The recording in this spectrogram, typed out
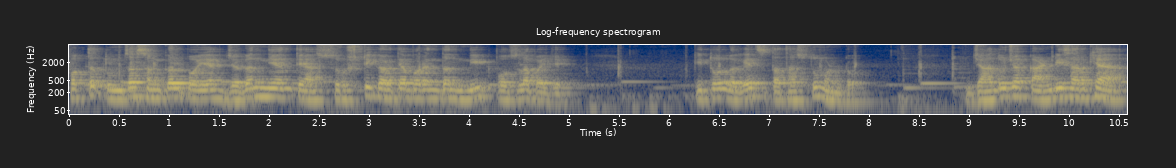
फक्त तुमचा संकल्प या जगनियंत्या सृष्टीकर्त्यापर्यंत नीट पोचला पाहिजे की तो लगेच तथास्तू म्हणतो. जादूच्या कांडीसारख्या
